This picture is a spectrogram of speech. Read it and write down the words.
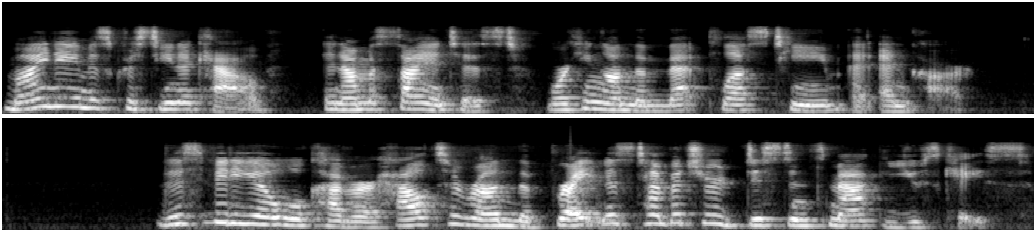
My name is Christina Kalb, and I'm a scientist working on the METPLUS team at NCAR. This video will cover how to run the brightness temperature distance map use case.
